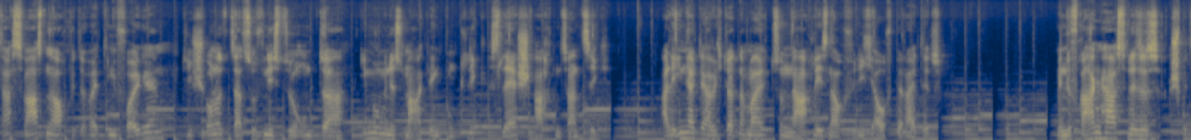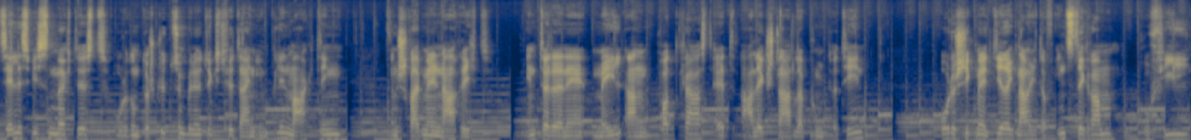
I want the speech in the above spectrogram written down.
Das war's nun auch mit der heutigen Folge. Die Shownotes dazu findest du unter immo-marketing.click slash 28. Alle Inhalte habe ich dort nochmal zum Nachlesen auch für dich aufbereitet. Wenn du Fragen hast, wenn du etwas Spezielles wissen möchtest oder Unterstützung benötigst für dein Immobilienmarketing, dann schreib mir eine Nachricht. Entweder deine Mail an podcast.alexstadler.at oder schick mir eine Direktnachricht auf Instagram, Profil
